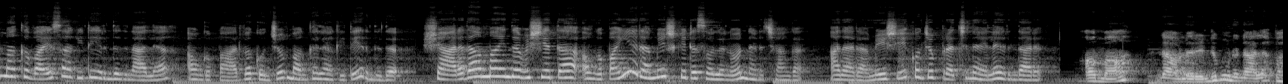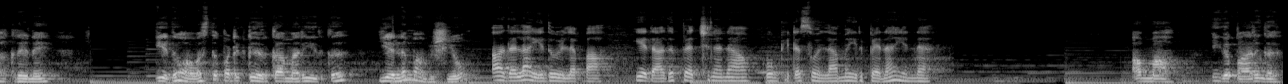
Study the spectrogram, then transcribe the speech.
அம்மாக்கு வயசாகிட்டே இருந்ததுனால அவங்க பார்வை கொஞ்சம் மங்கலாகிட்டே இருந்தது. சாரதா அம்மா இந்த விஷயத்த அவங்க பையன் ரமேஷ் கிட்ட சொல்லணும்னு நினைச்சாங்க. ஆனா ரமேஷே கொஞ்சம் பிரச்சனையில இருந்தாரு. அம்மா நான் உன்னை ரெண்டு மூணு நாளா பாக்குறேனே ஏதோ அவஸ்தைப்பட்டுக்கிட்டு இருக்கா மாதிரி இருக்கு. என்னம்மா விஷயம்? அதெல்லாம் எதுவும் இல்லப்பா. ஏதாவது பிரச்சனைனா உன்கிட்ட சொல்லாம இருப்பேனா என்ன? அம்மா இங்க பாருங்க.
